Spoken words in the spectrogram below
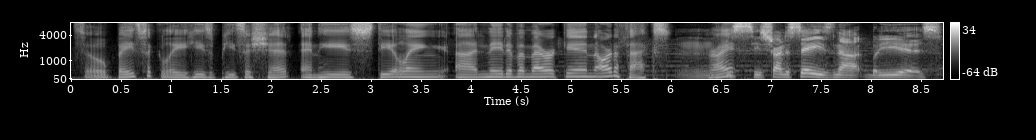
so basically he's a piece of shit and he's stealing uh, native american artifacts right He's, he's trying to say he's not, but he is.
